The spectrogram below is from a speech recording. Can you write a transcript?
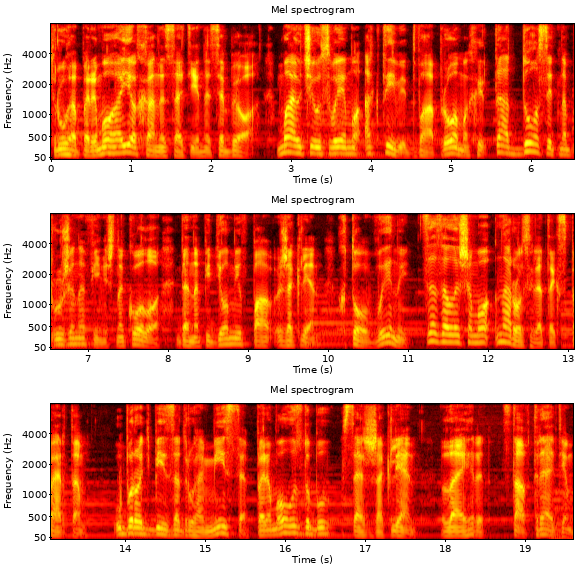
Друга перемога Йоханнеса Тігнеса Бьо. Маючи у своєму активі два промахи та досить напружене фінішне коло, де на підйомі впав Жаклен. Хто винний, це залишимо на розгляд експертам. У боротьбі за друге місце перемогу здобув все ж Жаклен. Лейгрет став третім.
